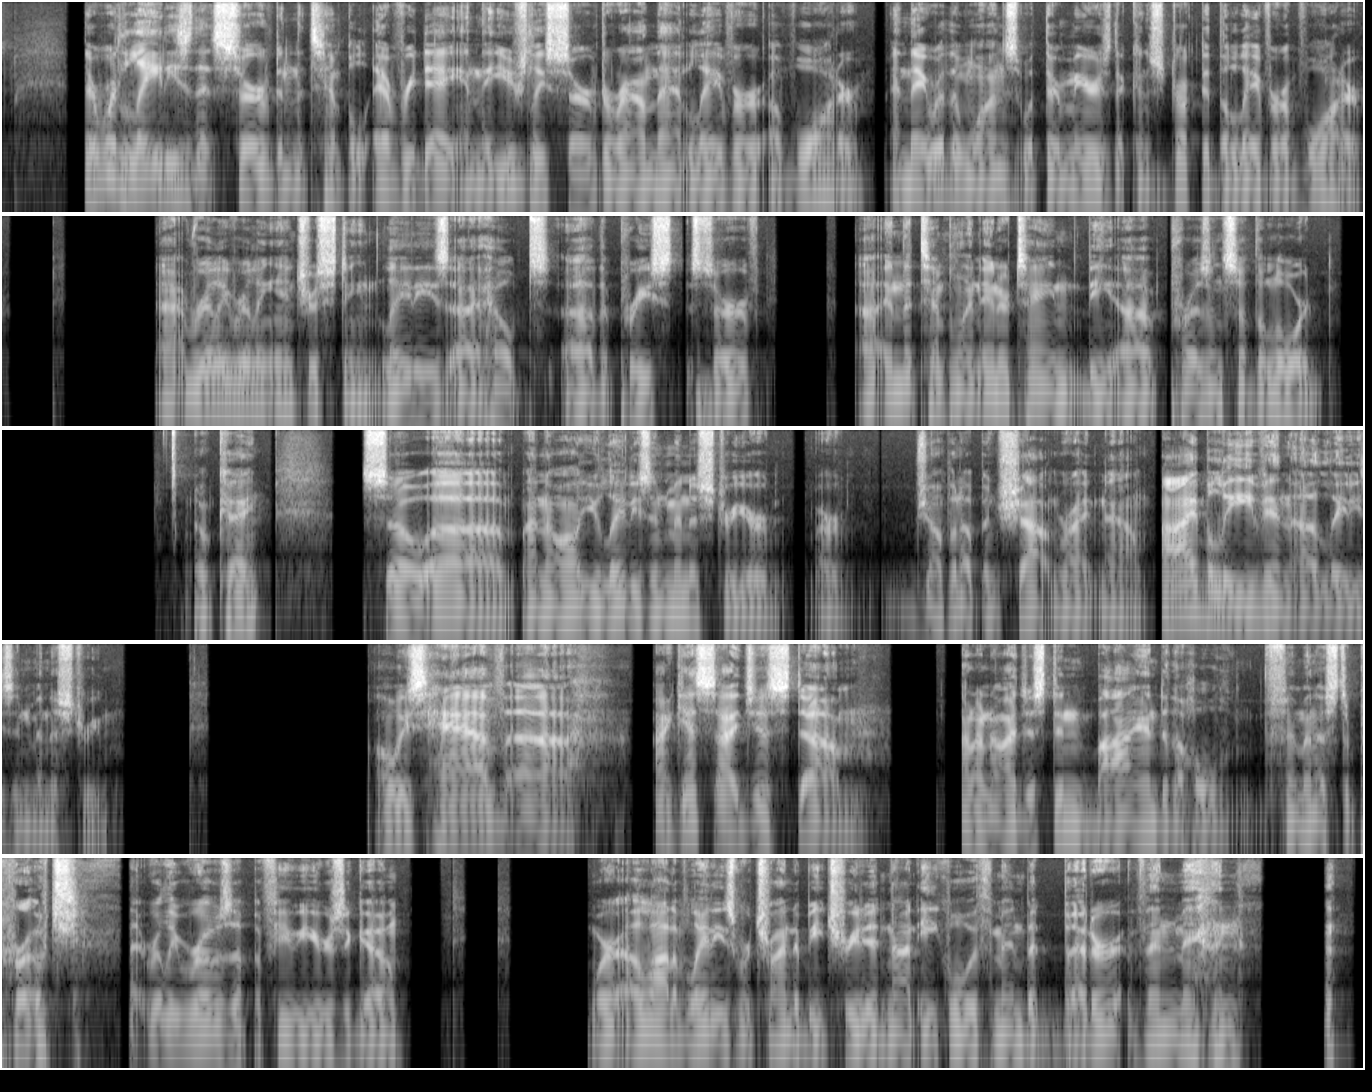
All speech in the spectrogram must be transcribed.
There were ladies that served in the temple every day, and they usually served around that laver of water. And they were the ones with their mirrors that constructed the laver of water. Uh, really, really interesting. Ladies uh, helped uh, the priest serve uh, in the temple and entertain the uh, presence of the Lord. Okay. So uh, I know all you ladies in ministry are are jumping up and shouting right now. I believe in ladies in ministry always have. Uh, I guess I just, um, I don't know. I just didn't buy into the whole feminist approach that really rose up a few years ago, where a lot of ladies were trying to be treated not equal with men, but better than men.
